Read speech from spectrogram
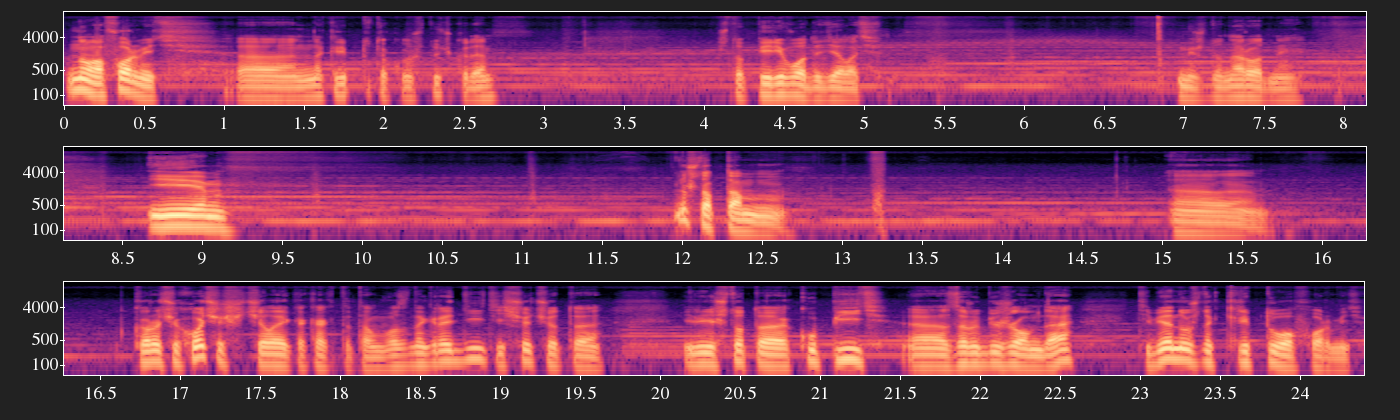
Ну, оформить э, на крипту такую штучку, да, чтобы переводы делать международные. И, ну, чтобы там, э, короче, хочешь человека как-то там вознаградить, еще что-то, или что-то купить э, за рубежом, да, тебе нужно крипту оформить.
